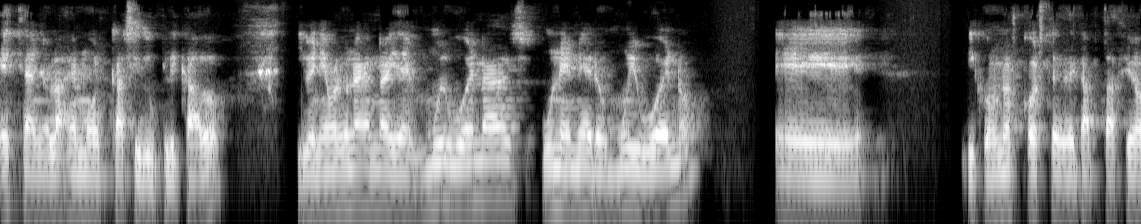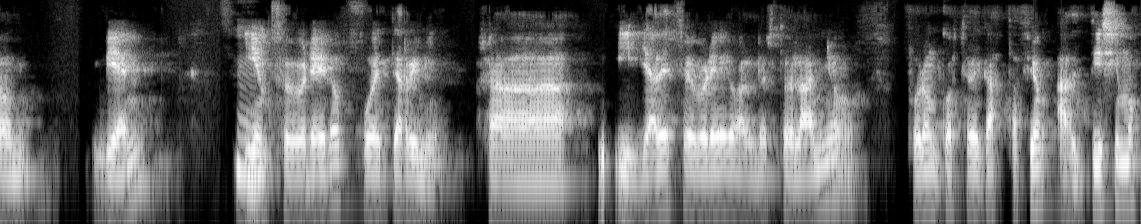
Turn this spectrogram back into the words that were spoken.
este año las hemos casi duplicado, y veníamos de unas navidades muy buenas, un enero muy bueno, eh, y con unos costes de captación bien, y hmm. en febrero fue terrible. O sea, y ya de febrero al resto del año fueron costes de captación altísimos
